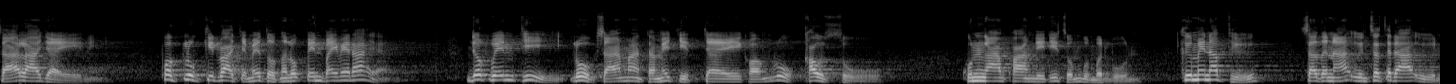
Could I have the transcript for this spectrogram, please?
ศาลาใหญ่เนี่ย พวกลูกคิดว่าจะไม่ตกนรกเป็นไปไม่ได้อะยกเว้นที่ลูกสามารถทำให้จิตใจของลูกเข้าสู่ คุณงามความดีที่สมบูรณ์บริบูรณ์ คือไม่นับถือศาสนาอื่นศาสดาอื่น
